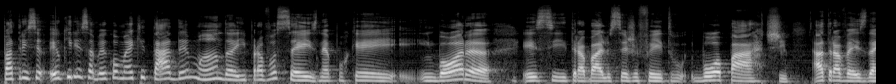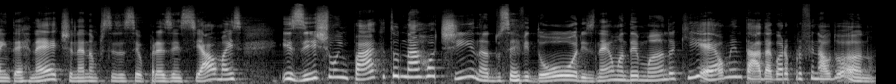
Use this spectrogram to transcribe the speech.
Patrícia, eu queria saber como é que está a demanda aí para vocês, né? Porque, embora esse trabalho seja feito, boa parte, através da internet, né? Não precisa ser o presencial, mas existe um impacto na rotina dos servidores, né? Uma demanda que é aumentada agora para o final do ano.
